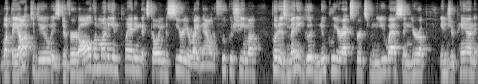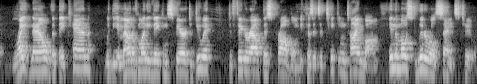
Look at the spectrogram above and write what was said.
What they ought to do is divert all the money and planning that's going to Syria right now to Fukushima, put as many good nuclear experts from the US and Europe in Japan right now that they can, with the amount of money they can spare to do it, to figure out this problem because it's a ticking time bomb in the most literal sense, too.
